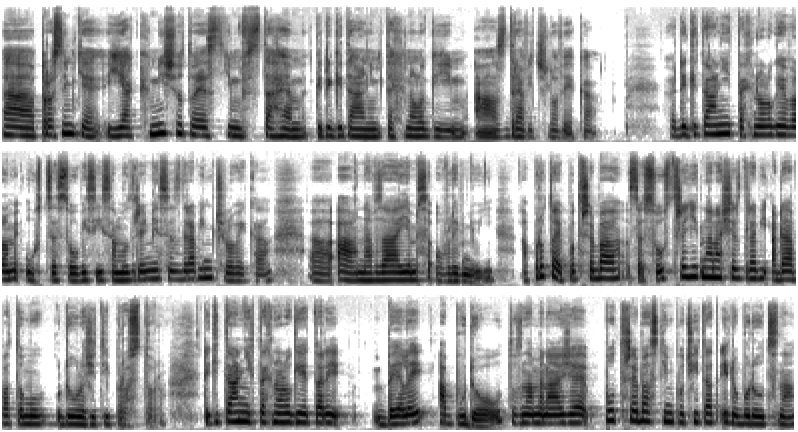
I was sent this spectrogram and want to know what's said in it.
A prosím tě, jak Míšo to je s tím vztahem k digitálním technologiím a zdraví člověka? Digitální technologie velmi úzce souvisí samozřejmě se zdravím člověka a navzájem se ovlivňují. A proto je potřeba se soustředit na naše zdraví a dávat tomu důležitý prostor. Digitální technologie tady byly a budou, to znamená, že potřeba s tím počítat i do budoucna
